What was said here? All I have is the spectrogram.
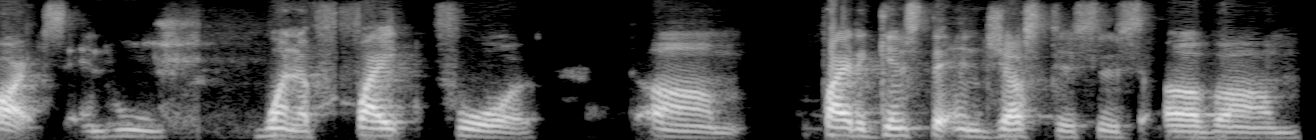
hearts and who want to fight for, um, fight against the injustices of um,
